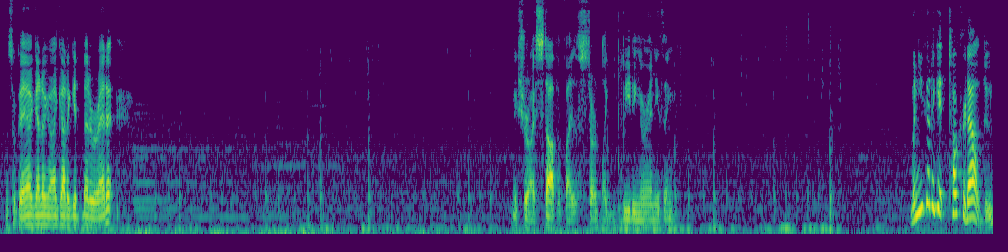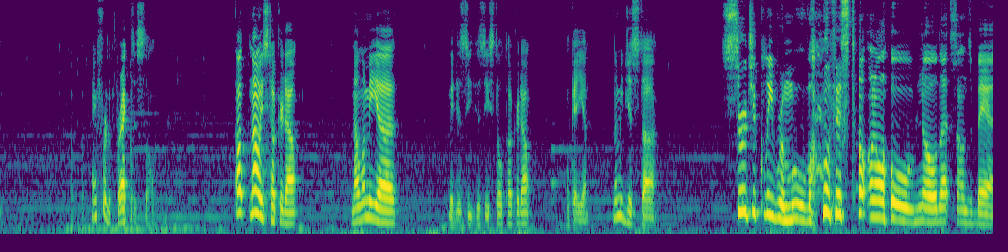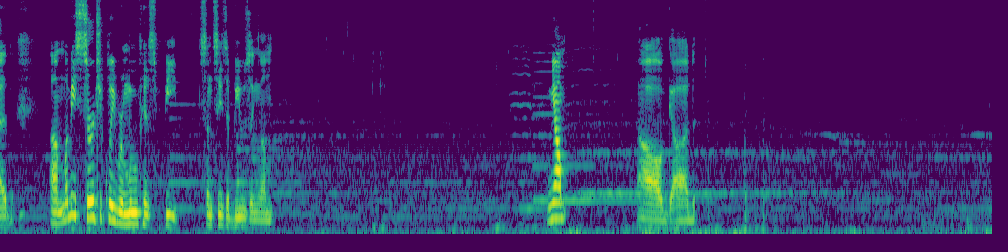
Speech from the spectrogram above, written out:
That's okay, I gotta, I gotta get better at it. Make sure I stop if I start, like, bleeding or anything. When you gotta get tuckered out, dude? Thanks for the practice, though. Oh, now he's tuckered out. Now let me, uh... Wait, is he, is he still tuckered out? Okay, yeah. Let me just, uh... Surgically remove all of his... Oh, no, that sounds bad. Um, let me surgically remove his feet, since he's abusing them. Yum. Oh, God.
